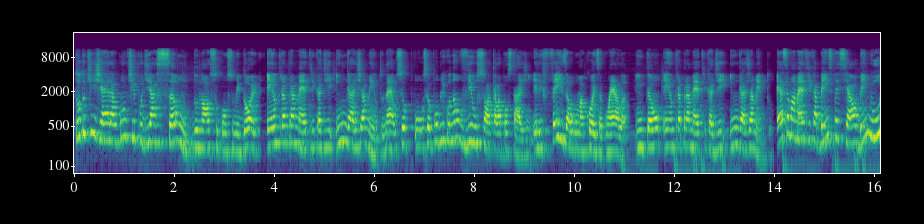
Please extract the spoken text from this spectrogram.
Tudo que gera algum tipo de ação do nosso consumidor entra para a métrica de engajamento, né? O seu, o seu público não viu só aquela postagem, ele fez alguma coisa com ela, então entra para a métrica de engajamento. Essa é uma métrica bem especial, bem útil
